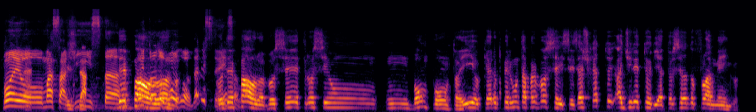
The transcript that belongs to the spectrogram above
põe o é, massagista. De Paula, mundo. Licença, De Paula, você trouxe um, um bom ponto aí. Eu quero perguntar para vocês: vocês acham que a, a diretoria, a torcida do Flamengo,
